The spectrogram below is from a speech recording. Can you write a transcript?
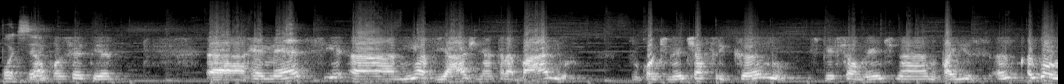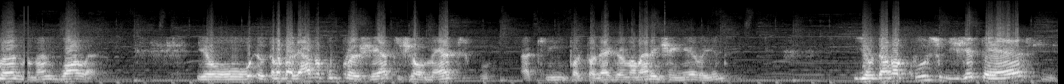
pode ser? Não, com certeza. Uh, remete à minha viagem a trabalho no continente africano, especialmente na, no país angolano, na Angola. Eu, eu trabalhava com um projeto geométrico aqui em Porto Alegre, eu não era engenheiro ainda, e eu dava curso de GPS.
